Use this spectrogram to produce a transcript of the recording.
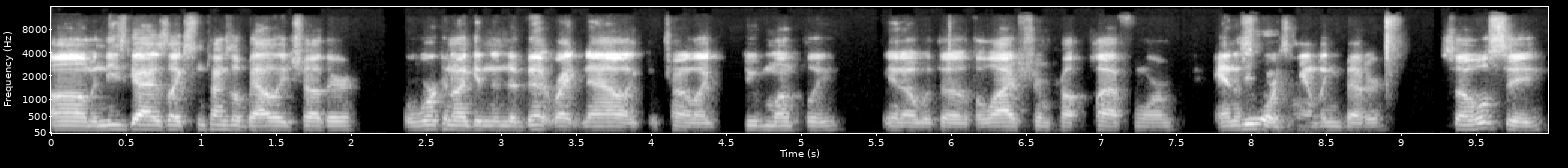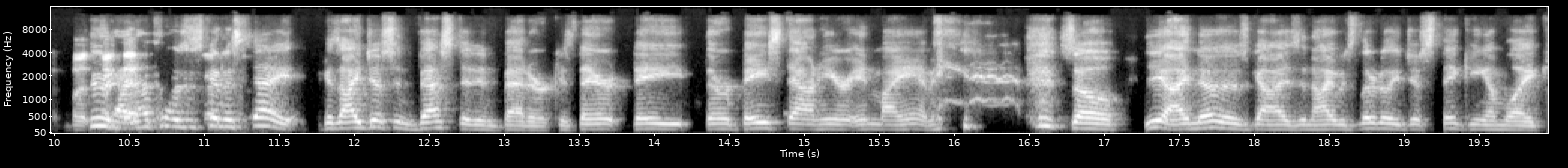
Um, and these guys like sometimes they'll battle each other. We're working on getting an event right now. Like we're trying to like do monthly you know, with the, the live stream platform and the sports handling better. So we'll see. But Dude, like that's what I was just gonna say because I just invested in Betr because they're they they're based down here in Miami. so yeah, I know those guys, and I was literally just thinking, I'm like,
